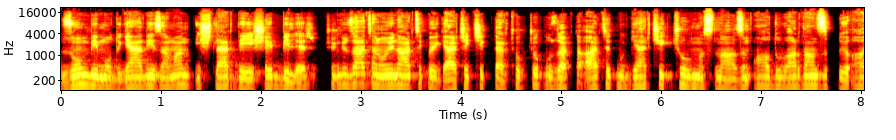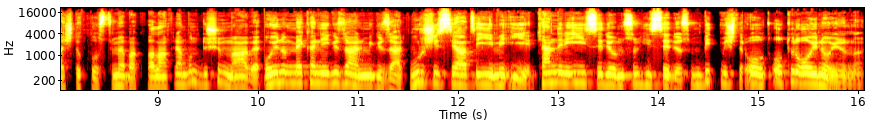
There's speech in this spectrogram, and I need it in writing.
Zombi modu geldiği zaman işler değişebilir. Çünkü zaten oyun artık böyle gerçekçilikten çok çok uzakta. Artık bu gerçekçi olması lazım. Aa duvardan zıplıyor. Aa işte kostüme bak falan filan. Bunu düşünme abi. Oyunun mekaniği güzel mi? Güzel. Vuruş hissiyatı iyi mi? İyi. Kendini iyi hissediyor musun? Hissediyorsun. Bitmiştir. O, otur oyun oyununu.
